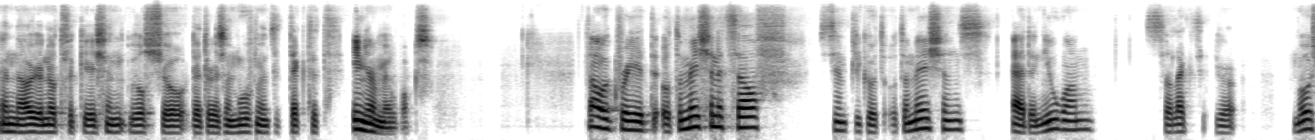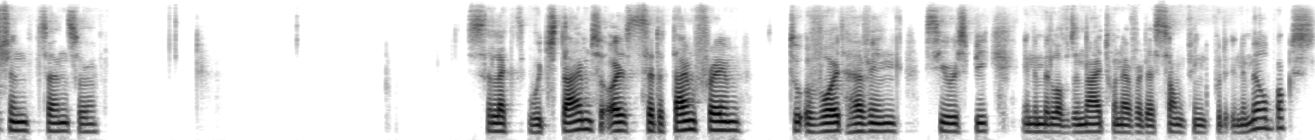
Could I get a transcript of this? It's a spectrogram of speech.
And now your notification will show that there is a movement detected in your mailbox. Now we create the automation itself. Simply go to automations, add a new one, select your motion sensor, select which time. So I set a time frame to avoid having Siri speak in the middle of the night whenever there's something put in the mailbox.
